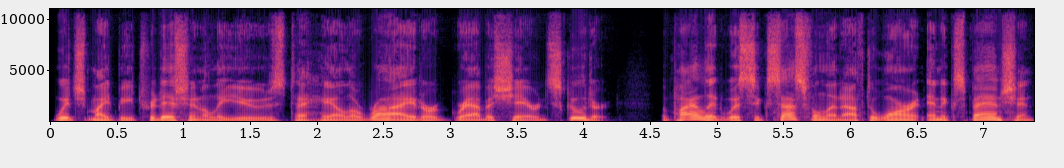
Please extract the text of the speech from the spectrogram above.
which might be traditionally used to hail a ride or grab a shared scooter. The pilot was successful enough to warrant an expansion,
